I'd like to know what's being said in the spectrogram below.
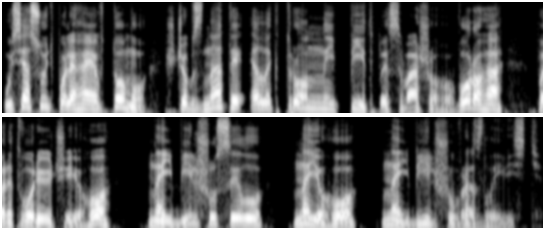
Уся суть полягає в тому, щоб знати електронний підпис вашого ворога, перетворюючи його найбільшу силу на його найбільшу вразливість.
